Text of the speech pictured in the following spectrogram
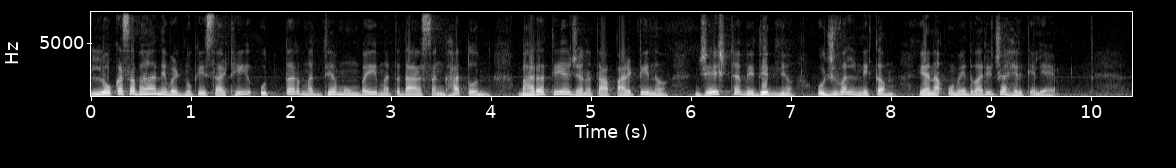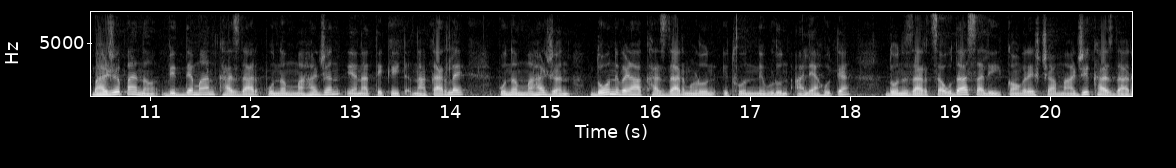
लोकसभा निवडणुकीसाठी उत्तर मध्य मुंबई मतदारसंघातून भारतीय जनता पार्टीनं ज्येष्ठ विधिज्ञ उज्ज्वल निकम यांना उमेदवारी जाहीर केली आहे. भाजपानं विद्यमान खासदार पूनम महाजन यांना तिकीट नाकारलंय. पूनम महाजन दोन वेळा खासदार म्हणून इथून निवडून आल्या होत्या. दोन हजार चौदा साली काँग्रेसच्या माजी खासदार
